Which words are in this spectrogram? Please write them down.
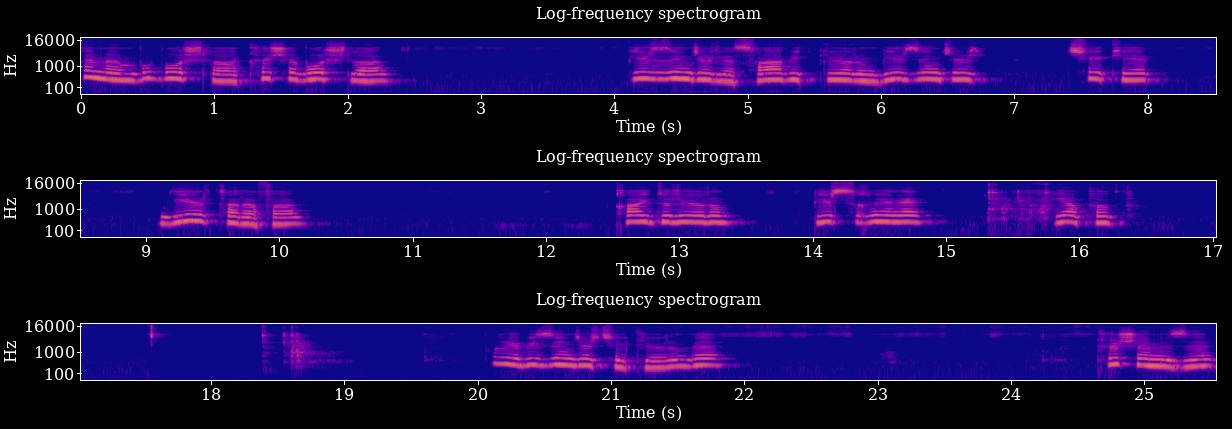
Hemen bu boşluğa, köşe boşluğa bir zincirle sabitliyorum. Bir zincir çekip diğer tarafa kaydırıyorum. Bir sık iğne yapıp buraya bir zincir çekiyorum ve köşemizi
